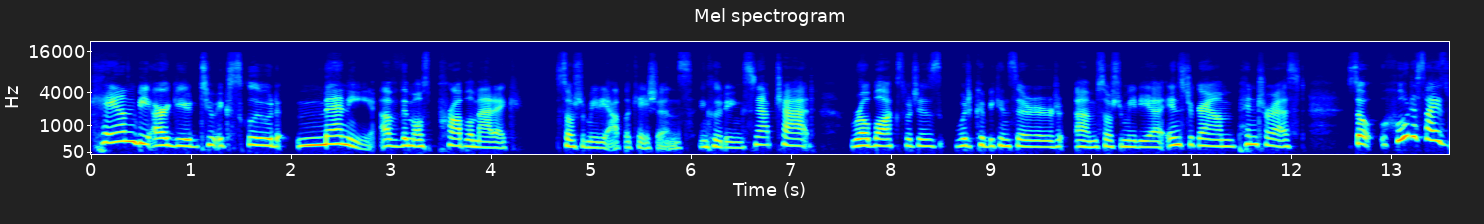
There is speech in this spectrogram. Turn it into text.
can be argued to exclude many of the most problematic social media applications, including Snapchat, Roblox, which is which could be considered um, social media, Instagram, Pinterest. So, who decides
